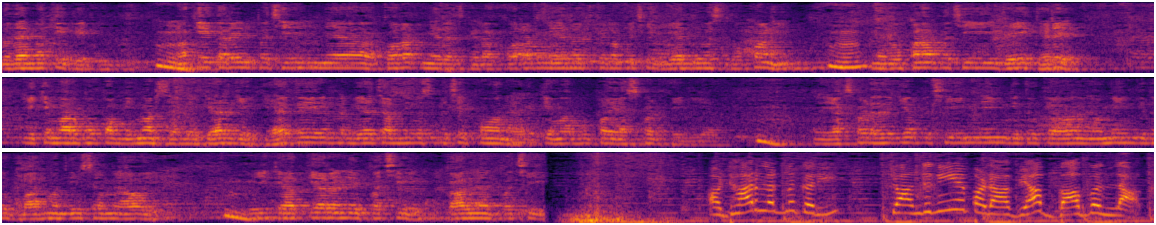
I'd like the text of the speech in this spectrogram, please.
બધા નક્કી કર્યું. નક્કી કરીને પછી એમને કોર્ટ મેરેજ કર્યા. કોર્ટ મેરેજ કર્યા પછી બે દિવસ રોકાણી. ને રોકાણા પછી જઈ ઘરે એ કે મારા પપ્પા બીમાર છે એટલે ઘેર ગઈ. ઘેર ગઈ એટલે બે ચાર દિવસ પછી ફોન આવ્યો કે મારા પપ્પા એક્સપર્ટ થઈ ગયા. એક્સપર્ટ થઈ ગયા પછી એમને એમ કીધું કે અમે એમ કીધું કે બાદમાં દિવસે અમે આવી એ કે અત્યારે ને પછી, કાલને પછી. અઢાર લગ્ન કરી ચાંદનીએ પડાવ્યા બાવન લાખ.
